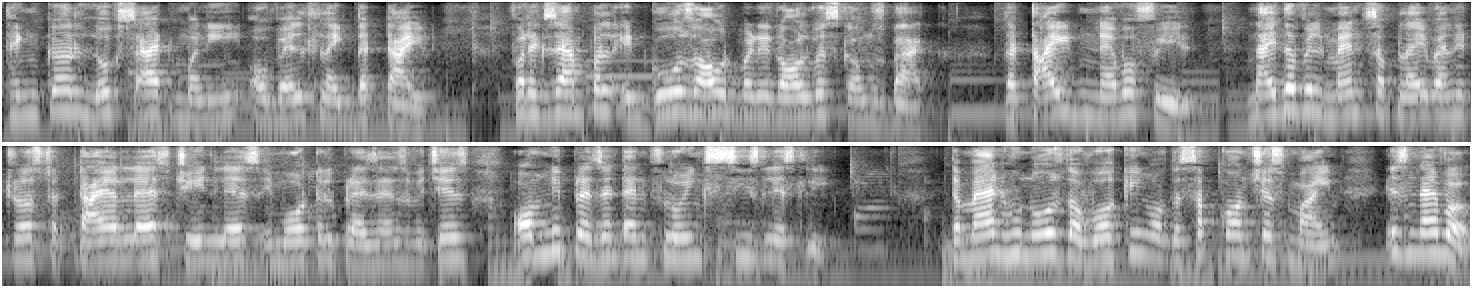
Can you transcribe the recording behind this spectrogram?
thinker looks at money or wealth like the tide. For example, it goes out but it always comes back. The tide never fails. Neither will men supply when he trusts a tireless, changeless, immortal presence which is omnipresent and flowing ceaselessly. The man who knows the working of the subconscious mind is never,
